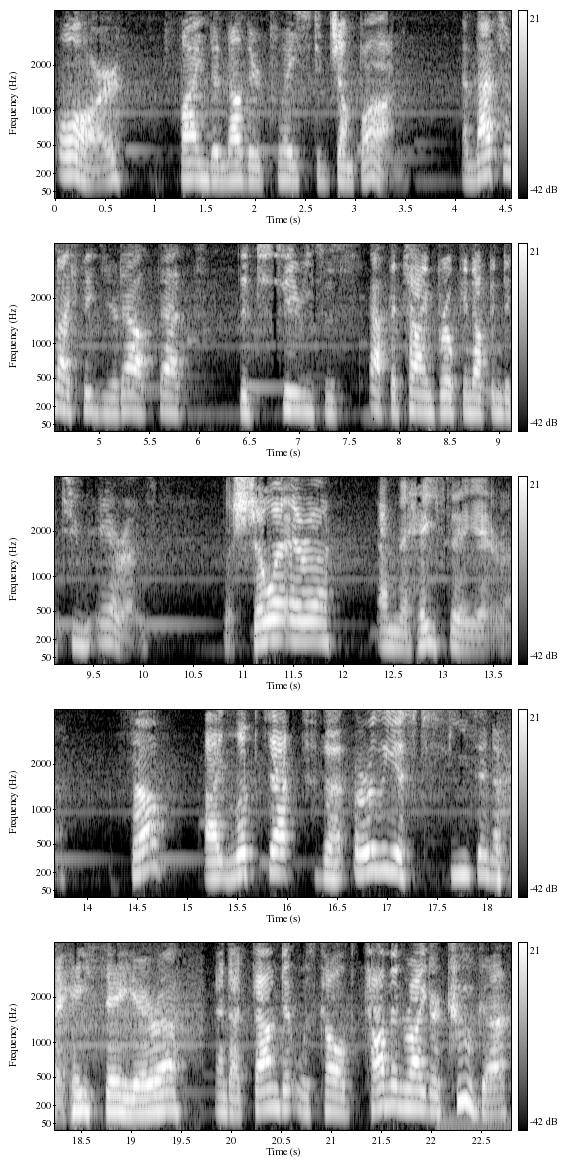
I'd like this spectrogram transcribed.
or find another place to jump on. And that's when I figured out that the series was at the time broken up into two eras the Showa era and the Heisei era. So, I looked at the earliest season of the Heisei era and I found it was called Kamen Rider Kuuga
